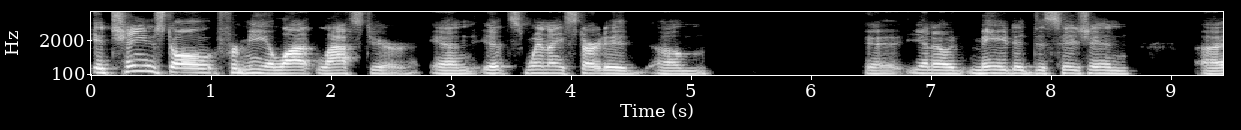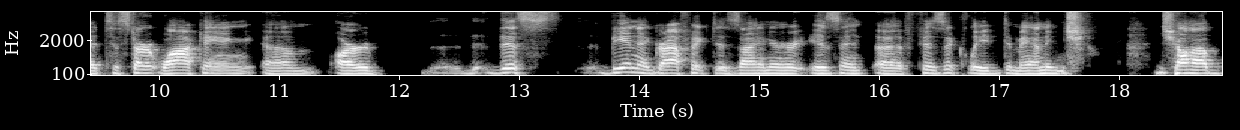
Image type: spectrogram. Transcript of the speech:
It changed all for me a lot last year, and it's when I started, um, uh, you know, made a decision uh, to start walking. Um, our this being a graphic designer isn't a physically demanding job.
